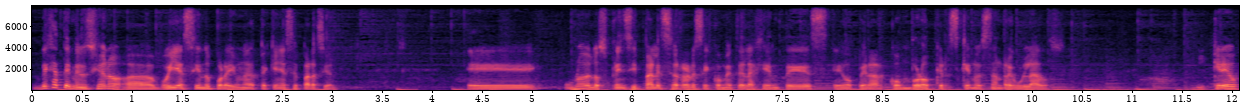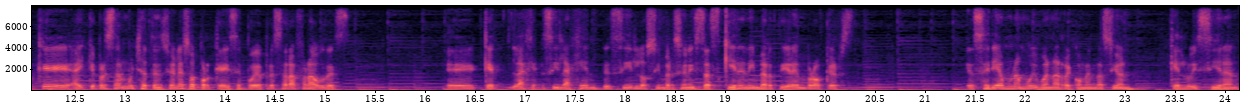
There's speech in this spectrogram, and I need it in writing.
Déjate menciono, ah, voy haciendo por ahí una pequeña separación. Eh, uno de los principales errores que comete la gente es eh, operar con brokers que no están regulados. Y creo que hay que prestar mucha atención a eso porque ahí se puede prestar a fraudes. Eh, que si la gente, si los inversionistas quieren invertir en brokers, sería una muy buena recomendación que lo hicieran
